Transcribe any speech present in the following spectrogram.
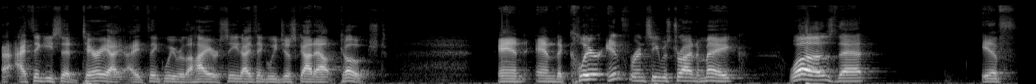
I think he said, Terry, I, I think we were the higher seed. I think we just got out coached. And and the clear inference he was trying to make was that if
